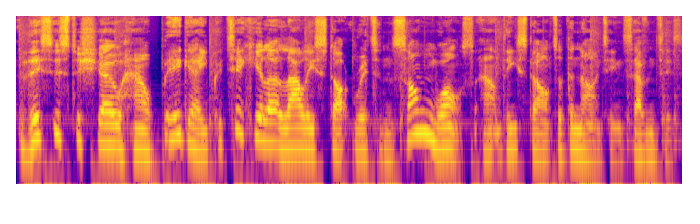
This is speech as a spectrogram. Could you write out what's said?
This is to show how big a particular Lally Stott written song was at the start of the 1970s.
